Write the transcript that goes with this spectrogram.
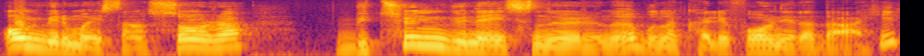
11 Mayıs'tan sonra bütün güney sınırını buna Kaliforniya'da dahil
